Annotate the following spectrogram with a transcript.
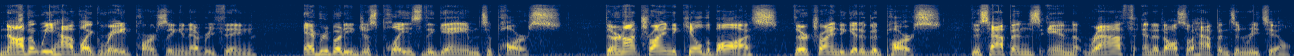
Now that we have like raid parsing and everything, everybody just plays the game to parse. They're not trying to kill the boss. They're trying to get a good parse. This happens in Wrath and it also happens in retail.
